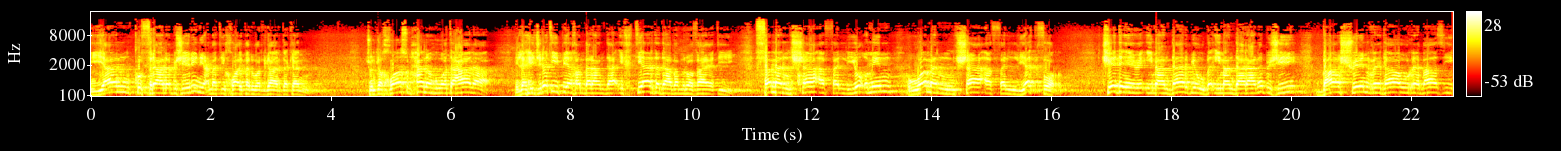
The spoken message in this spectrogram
یان کوفرانە بژێری نیعمەتی خوای پەروەردگار دەکەن چونکە خوا سبحانه وتعالى لە هجرەتی پێغەمبەراندا اختیار دەدا بە مرۆڤایەتی فمن شاء فلیؤمن ومن شاء فلیکفر کێ دەیەوێ ئیماندار بێ و بە ئیماندارانە بژی با شوێن ڕێگا و ڕێبازی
